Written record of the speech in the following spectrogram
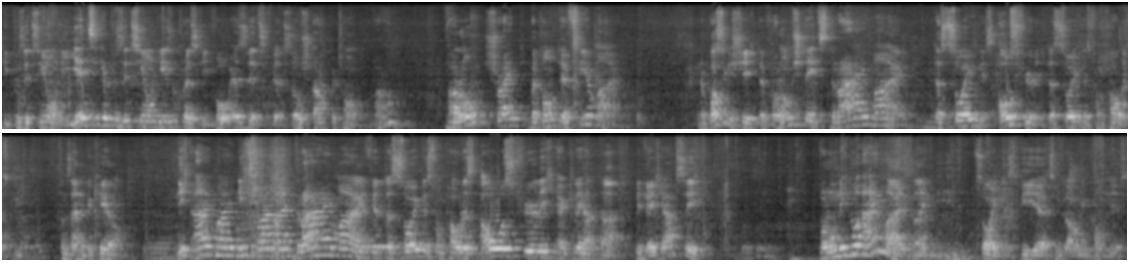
Die Position, die jetzige Position Jesu Christi, wo er sitzt, wird so stark betont. Warum? Warum schreibt, betont er viermal in der Apostelgeschichte, warum steht es dreimal das Zeugnis, ausführlich das Zeugnis von Paulus, von seiner Bekehrung? Nicht einmal, nicht zweimal, dreimal wird das Zeugnis von Paulus ausführlich erklärt da. Mit welcher Absicht? Warum nicht nur einmal sein Zeugnis, wie er zum Glauben gekommen ist?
